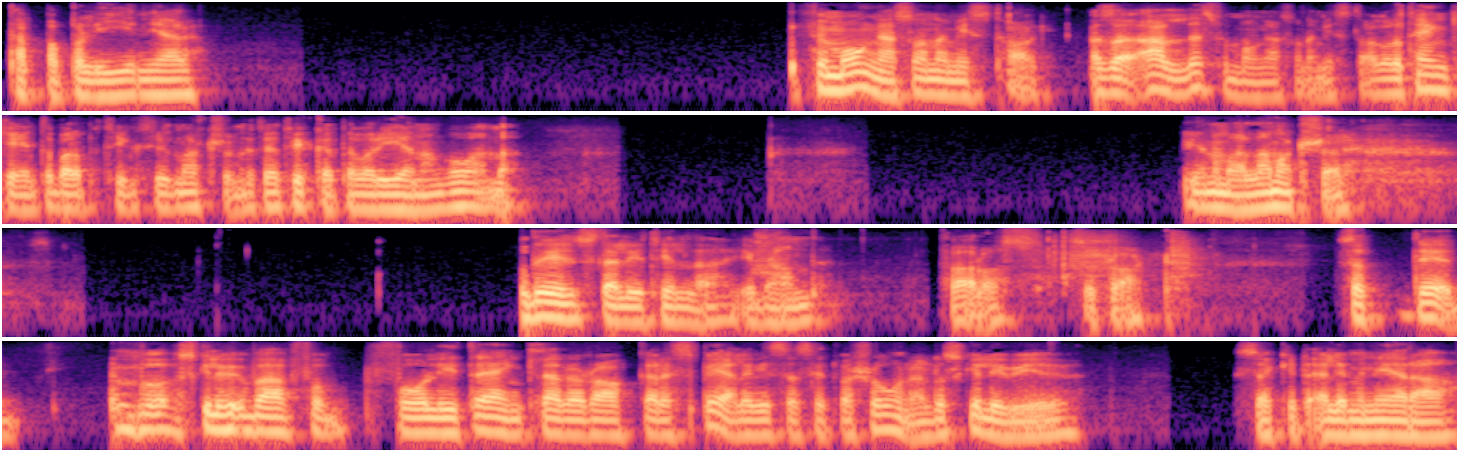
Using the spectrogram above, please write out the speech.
Tappar på linjer. För många sådana misstag. Alltså alldeles för många sådana misstag. Och då tänker jag inte bara på Tingsryd-matchen utan jag tycker att det var genomgående. Genom alla matcher. Och det ställer ju till det ibland för oss såklart. Så att det skulle vi bara få, få lite enklare och rakare spel i vissa situationer då skulle vi ju säkert eliminera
